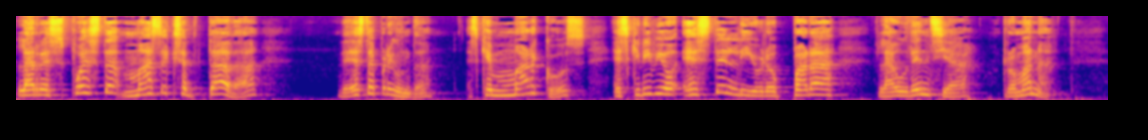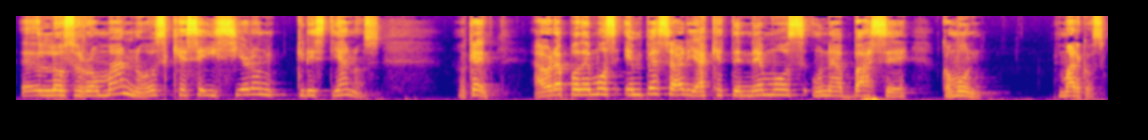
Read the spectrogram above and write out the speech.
la respuesta más aceptada de esta pregunta es que Marcos escribió este libro para la audiencia romana, eh, los romanos que se hicieron cristianos. Ok, ahora podemos empezar ya que tenemos una base común. Marcos,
